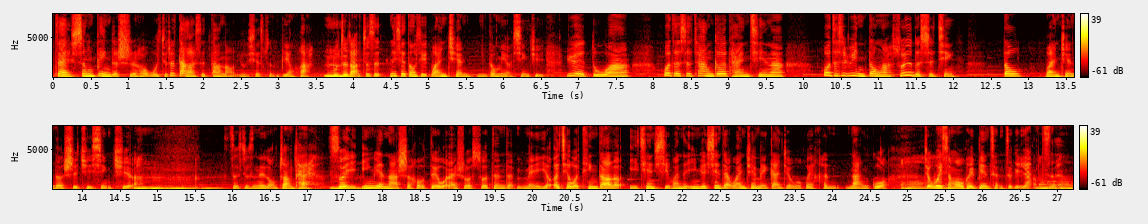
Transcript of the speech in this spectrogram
在生病的时候，我觉得大概是大脑有些什么变化，不知道，就是那些东西完全你都没有兴趣，阅读啊，或者是唱歌弹琴啊，或者是运动啊，所有的事情都。完全都失去兴趣了，嗯嗯嗯，这就是那种状态。所以音乐那时候对我来说，说真的没有，而且我听到了以前喜欢的音乐，现在完全没感觉，我会很难过。就为什么我会变成这个样子？嗯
